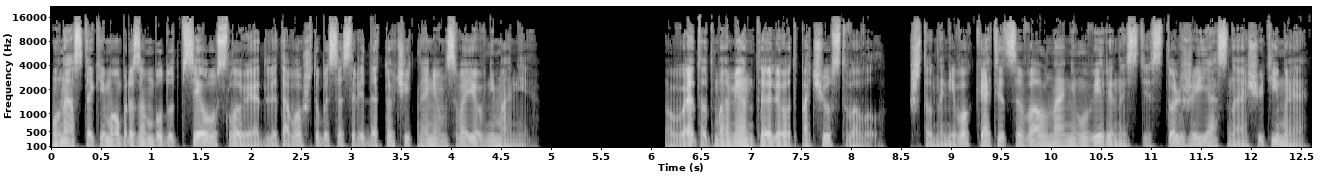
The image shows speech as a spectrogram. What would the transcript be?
У нас таким образом будут все условия для того, чтобы сосредоточить на нем свое внимание. В этот момент Эллиот почувствовал, что на него катится волна неуверенности, столь же ясно ощутимая,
